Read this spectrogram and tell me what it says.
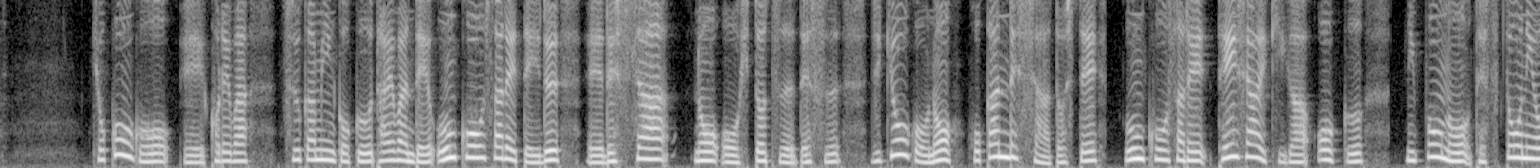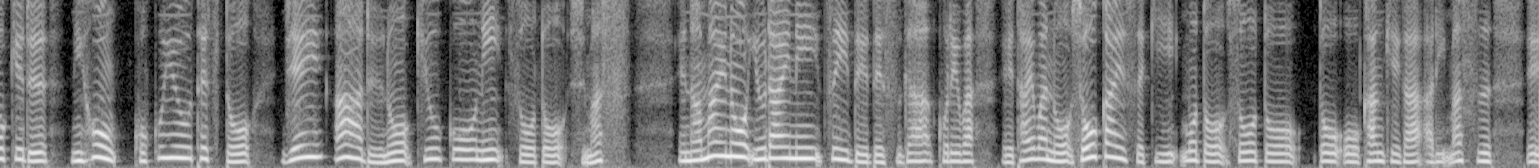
虚構号、えー、これは中華民国台湾で運行されている、えー、列車の一つです。自強号の保管列車として運行され停車駅が多く、日本の鉄道における日本国有鉄道 JR の急行に相当します。名前の由来についてですが、これは台湾の蒋介石元総統と関係があります。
